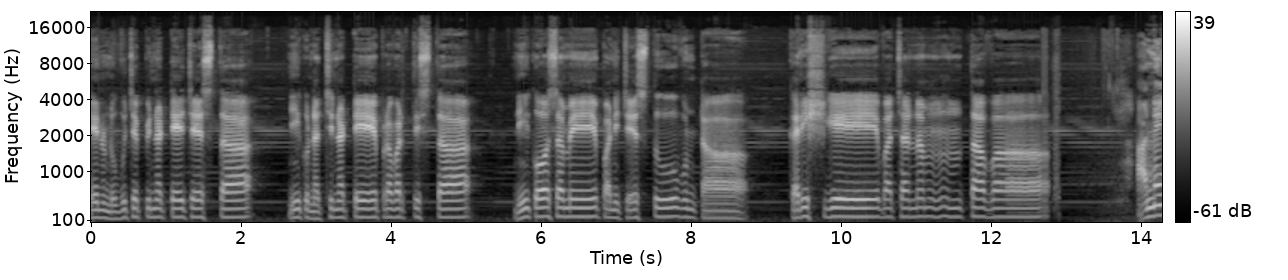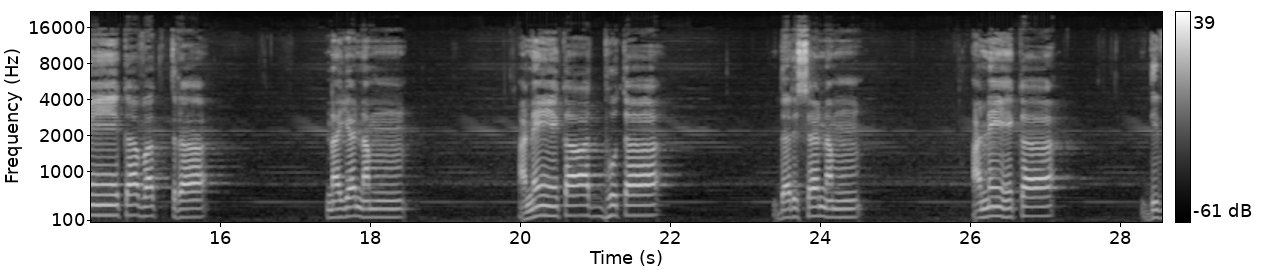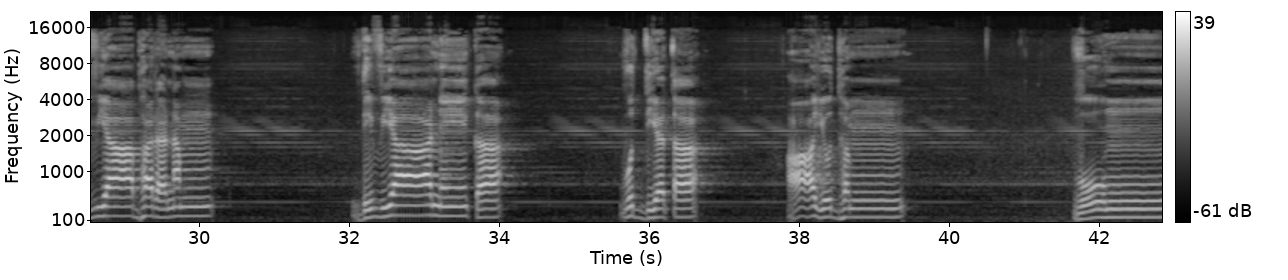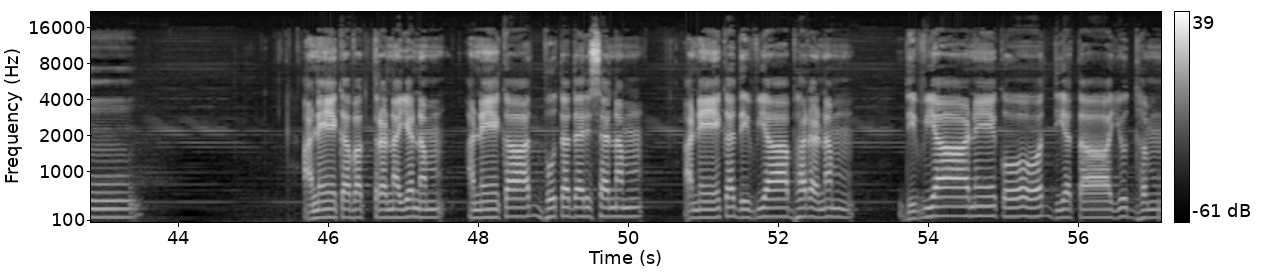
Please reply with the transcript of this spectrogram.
నేను నువ్వు చెప్పినట్టే చేస్తా నీకు నచ్చినట్టే ప్రవర్తిస్తా నీకోసమే పని చేస్తూ ఉంటా. కరిష్యే వచనం తవ. అనేక వక్త్ర నయనం అనేకాద్భుత దర్శనం అనేక దివ్యాభరణం. దివ్యానేక ఉద్యత ఆయుధం. ఓం. అనేకవక్త్రనయనం అనేకాద్భుతదర్శనం అనేకదివ్యాభరణం దివ్యానేకోద్యతాయుధం.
